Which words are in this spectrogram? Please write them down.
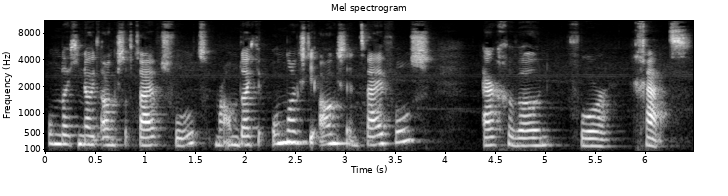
omdat je nooit angst of twijfels voelt, maar omdat je ondanks die angst en twijfels er gewoon voor gaat.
